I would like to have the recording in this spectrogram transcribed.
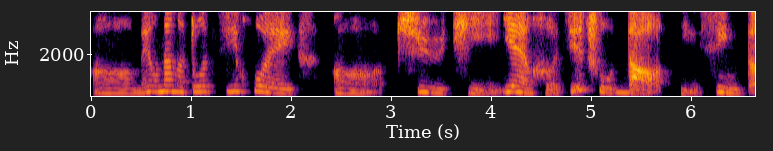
呃，没有那么多机会。呃，去体验和接触到隐性的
